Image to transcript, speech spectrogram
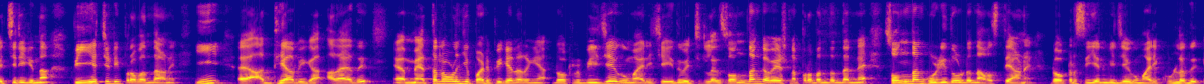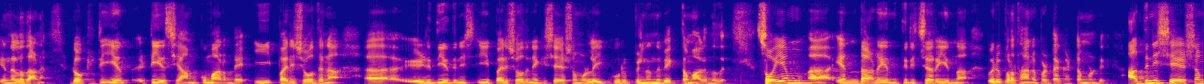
വെച്ചിരിക്കുന്ന പി എച്ച് ഡി പ്രബന്ധമാണ് ഈ അധ്യാപിക അതായത് മെത്തഡോളജി പഠിപ്പിക്കാൻ ഇറങ്ങിയ ഡോക്ടർ വിജയകുമാരി ചെയ്തു വെച്ചിട്ടുള്ളത്. സ്വന്തം ഗവേഷണ പ്രബന്ധം തന്നെ സ്വന്തം കുഴി തോണ്ടുന്ന അവസ്ഥയാണ് ഡോക്ടർ സി എൻ വിജയകുമാരിക്കുള്ളത് എന്നുള്ളതാണ്. Doctor T N T S ശ്യാംകുമാറിന്റെ ഈ പരിശോധന എഴുതിയതിന് ഈ പരിശോധനയ്ക്ക് ശേഷമുള്ള ഈ കുറിപ്പിൽ നിന്ന് വ്യക്തമാകുന്നത്. സ്വയം എന്താണ് എന്ന് തിരിച്ചറിയുന്ന ഒരു പ്രധാനപ്പെട്ട ഘട്ടമുണ്ട്. അതിനുശേഷം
